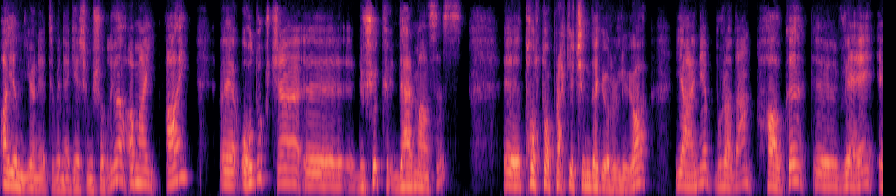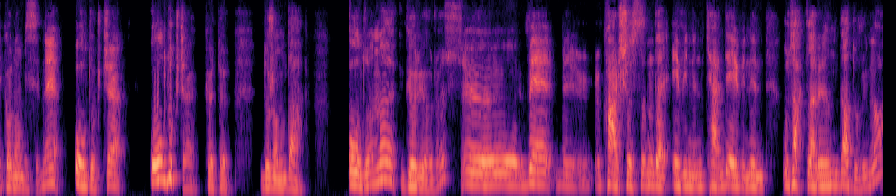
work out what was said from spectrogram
ayın yönetimine geçmiş oluyor. Ama ay oldukça düşük, dermansız, toz toprak içinde görülüyor. Yani buradan halkı e, ve ekonomisini oldukça oldukça kötü durumda olduğunu görüyoruz. E, ve e, karşısında evinin kendi evinin uzaklarında duruyor.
